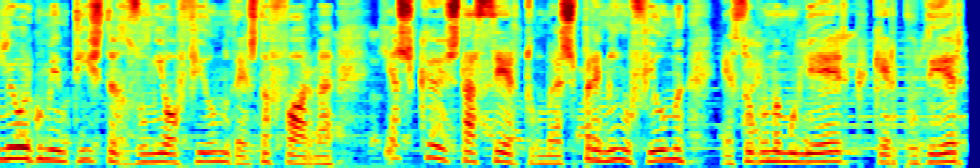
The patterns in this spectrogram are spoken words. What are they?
o meu argumentista resumiu o filme desta forma. E acho que está certo, mas para mim o filme é sobre uma mulher que quer poder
